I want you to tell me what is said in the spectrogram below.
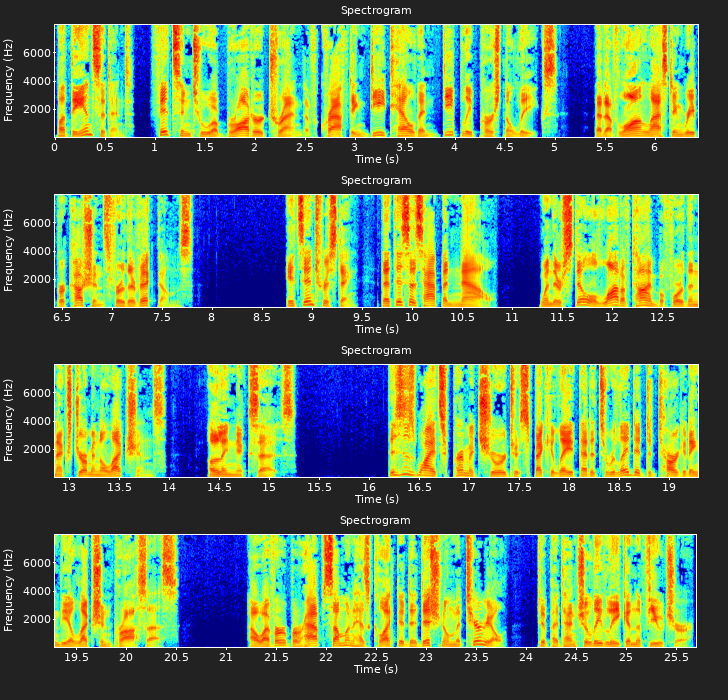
But the incident fits into a broader trend of crafting detailed and deeply personal leaks that have long lasting repercussions for their victims. It's interesting that this has happened now, when there's still a lot of time before the next German elections, Olejnik says. This is why it's premature to speculate that it's related to targeting the election process. However, perhaps someone has collected additional material to potentially leak in the future.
